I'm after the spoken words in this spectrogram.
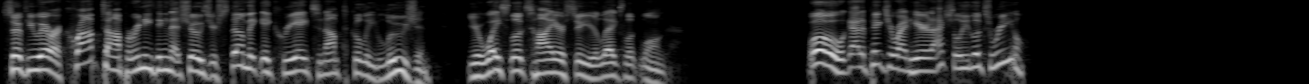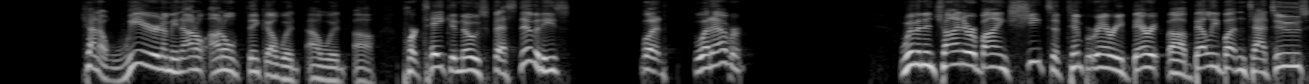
So if you wear a crop top or anything that shows your stomach, it creates an optical illusion. Your waist looks higher, so your legs look longer. Whoa, I got a picture right here. It actually looks real. Kind of weird. I mean, I don't I don't think I would I would uh partake in those festivities, but whatever. Women in China are buying sheets of temporary ber- uh, belly button tattoos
